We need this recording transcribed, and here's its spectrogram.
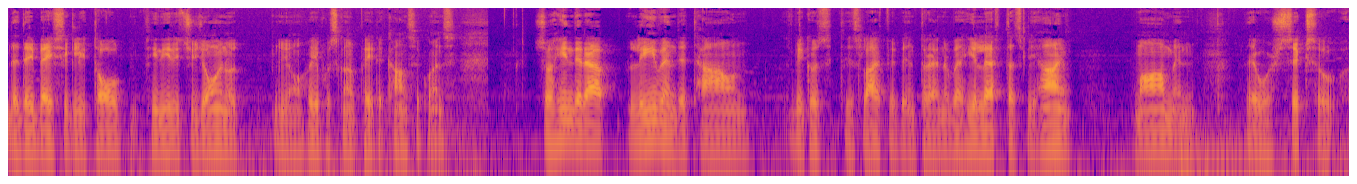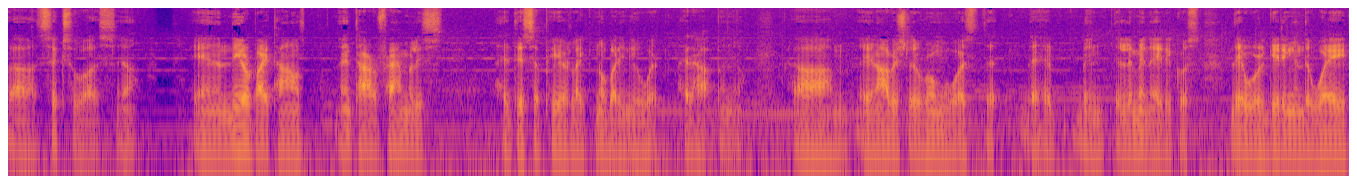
that they basically told he needed to join or you know he was going to pay the consequence. So he ended up leaving the town because his life had been threatened. But he left us behind, mom and there were six of uh, six of us. Yeah, in nearby towns, entire families had disappeared. Like nobody knew what had happened. You know? Um, and obviously, the rumor was that they had been eliminated because they were getting in the way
